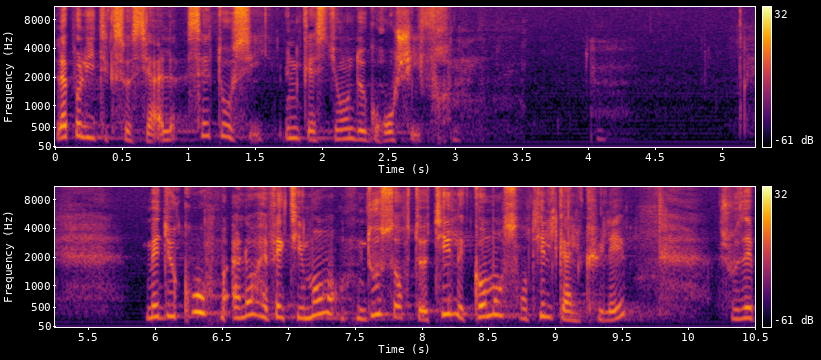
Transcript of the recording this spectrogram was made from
la politique sociale, c'est aussi une question de gros chiffres. Mais du coup, alors effectivement, d'où sortent-ils et comment sont-ils calculés? Je vous ai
